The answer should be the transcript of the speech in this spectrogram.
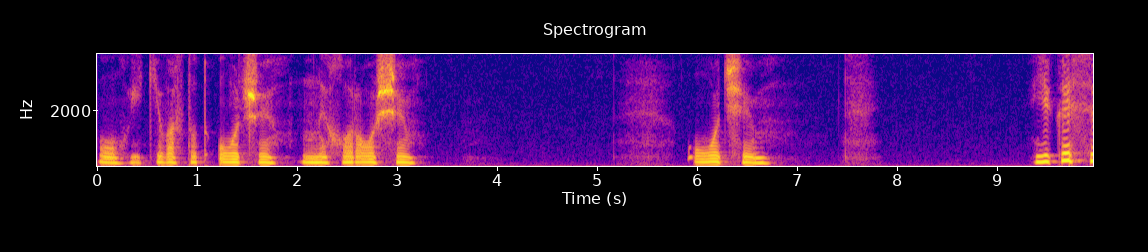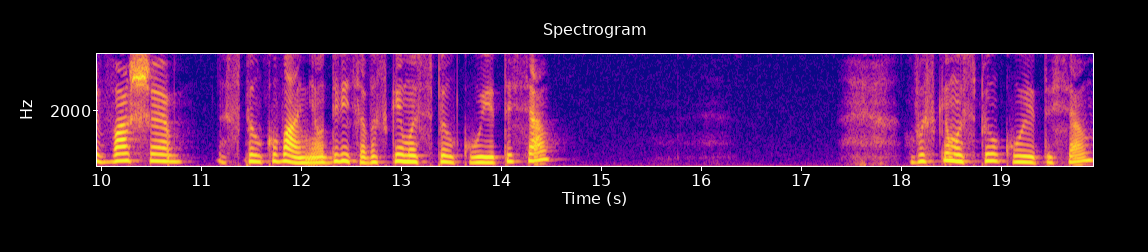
Ох, які у вас тут очі нехороші. Очі. Якесь ваше спілкування. От дивіться, ви з кимось спілкуєтеся. Ви з кимось спілкуєтеся,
